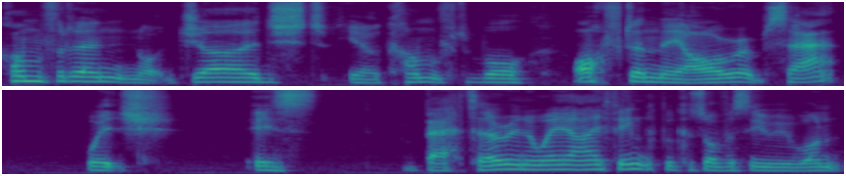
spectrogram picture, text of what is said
confident, not judged, you know, comfortable. Often they are upset, which is better in a way, I think, because obviously we want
